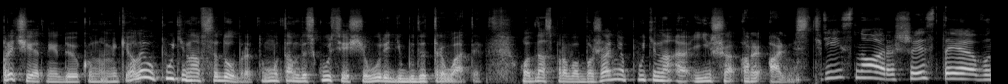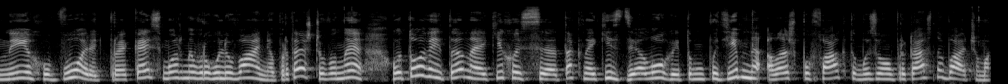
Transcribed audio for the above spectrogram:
причетний до економіки. Але у Путіна все добре, тому там дискусія, що в уряді буде тривати. Одна справа бажання Путіна, а інша реальність. Дійсно, рашисти вони говорять про якесь можне врегулювання, про те, що вони готові йти на якихось так на якісь діалоги і тому подібне. Але ж по факту ми з вами прекрасно бачимо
